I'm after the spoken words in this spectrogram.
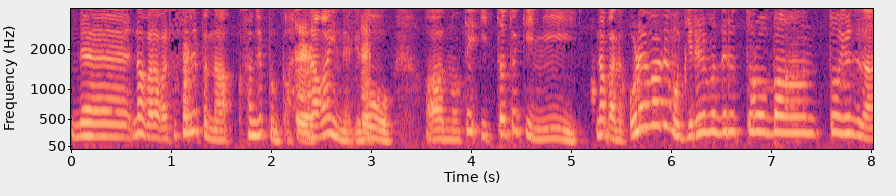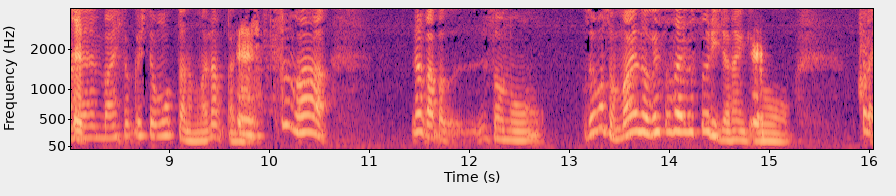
うん、で、なんか、だから30分な、30分か。長いんだけど、あの、って言った時に、なんかね、俺はでもギレルモデルトロ版と47年版比較して思ったのが、なんか、ね、実は、なんかやっぱ、その、それこそ前のゲストサイドストーリーじゃないけど、ただ、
